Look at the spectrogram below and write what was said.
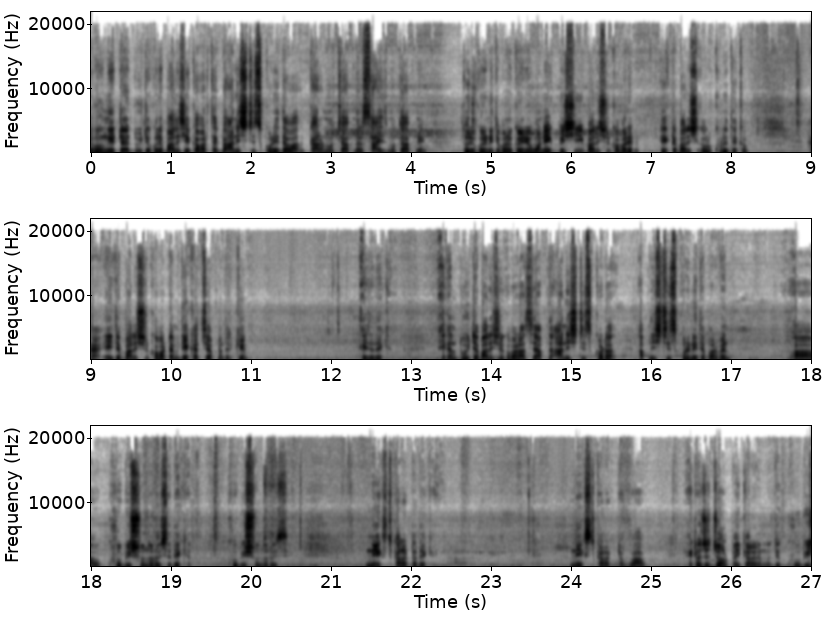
এবং এটা দুইটা করে বালিশের কভার থাকবে আনস্টিচ করে দেওয়া। কারণ হচ্ছে আপনার সাইজ মতো আপনি তৈরি করে নিতে পারেন কারণ এটা অনেক বেশি বালিশের কভারের একটা বালিশের কভার খুলে দেখো। হ্যাঁ এই যে বালিশের কভারটা আমি দেখাচ্ছি আপনাদেরকে। এই যে দেখেন, এখানে দুইটা বালিশের কভার আছে। আপনি আনস্টিচ করা, আপনি স্টিচ করে নিতে পারবেন। ওয়াও খুবই সুন্দর হয়েছে, দেখেন, খুবই সুন্দর হয়েছে। নেক্সট কালারটা দেখেন। নেক্সট কালারটা ওয়াও এটা হচ্ছে জলপাই কালারের মধ্যে, খুবই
